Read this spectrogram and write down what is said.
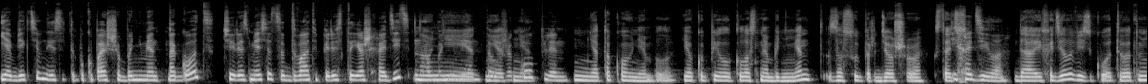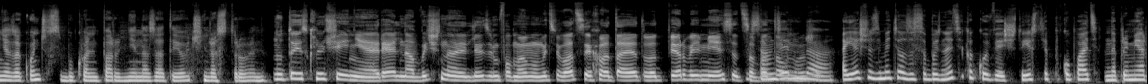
И объективно, если ты покупаешь абонемент на год, через месяца два ты перестаешь ходить, но Ну, нет, абонемент нет, уже нет. куплен. У меня такого не было. Я купила классный абонемент за супер дешево. Кстати, И ходила. да, и ходила весь год. И вот у меня закончился буквально пару дней назад, и я очень расстроена. Ну, то исключение. Реально, обычно людям, по-моему, мотивации хватает вот первый месяц, На а самом потом деле, уже... да. А я еще заметила за собой, знаете, какую вещь? Что если покупать, например,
